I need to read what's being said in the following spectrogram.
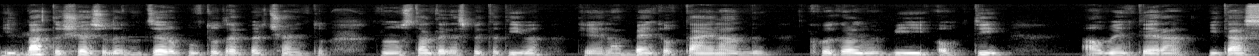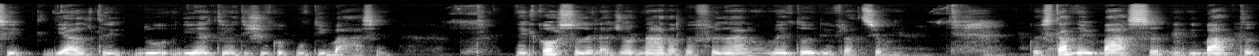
Il BAT è sceso dello 0.3%, nonostante l'aspettativa che la Bank of Thailand, il cui acronimo BOT, aumenterà i tassi di altri, di altri 25 punti base nel corso della giornata per frenare l'aumento dell'inflazione. Quest'anno il, BAS, il BAT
